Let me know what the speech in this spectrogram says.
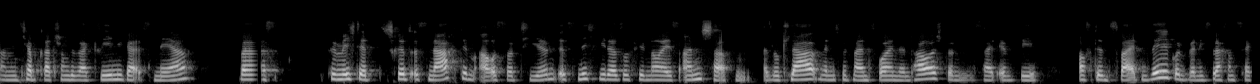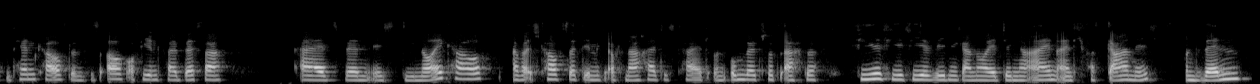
Ähm, ich habe gerade schon gesagt, weniger ist mehr. Was für mich der Schritt ist nach dem Aussortieren, ist nicht wieder so viel Neues anschaffen. Also klar, wenn ich mit meinen Freunden tausche, dann ist es halt irgendwie auf dem zweiten Weg und wenn ich Sachen Secondhand kaufe, dann ist es auch auf jeden Fall besser, als wenn ich die neu kaufe. Aber ich kaufe, seitdem ich auf Nachhaltigkeit und Umweltschutz achte, viel, viel, viel weniger neue Dinge ein, eigentlich fast gar nichts. Und wenn,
